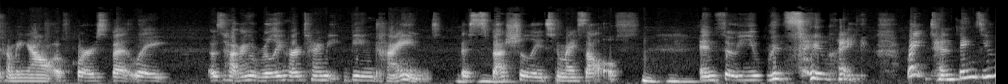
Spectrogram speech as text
coming out, of course, but like I was having a really hard time being kind, mm-hmm. especially to myself. Mm-hmm. And so you would say like, write 10 things you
